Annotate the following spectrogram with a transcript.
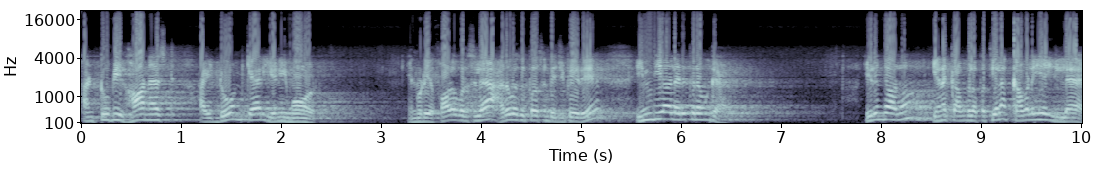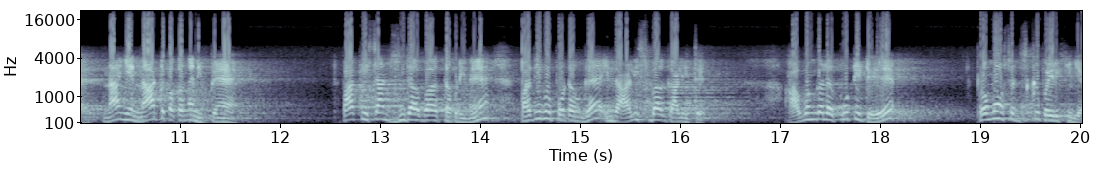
and to be honest I don't care anymore என்னுடைய ஃபாலோவர்ஸில் அறுபது பர்சன்டேஜ் பேர் இந்தியாவில் இருக்கிறவங்க. இருந்தாலும் எனக்கு அவங்கள பற்றியெல்லாம் கவலையே இல்லை. நான் என் நாட்டு பக்கம் தான் நிற்பேன் பாகிஸ்தான் ஜிந்தாபாத் அப்படின்னு பதிவு போட்டவங்க இந்த அலிஸ்பா காலித்து அவங்கள கூட்டிட்டு ப்ரொமோஷன்ஸ்க்கு போயிருக்கீங்க.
